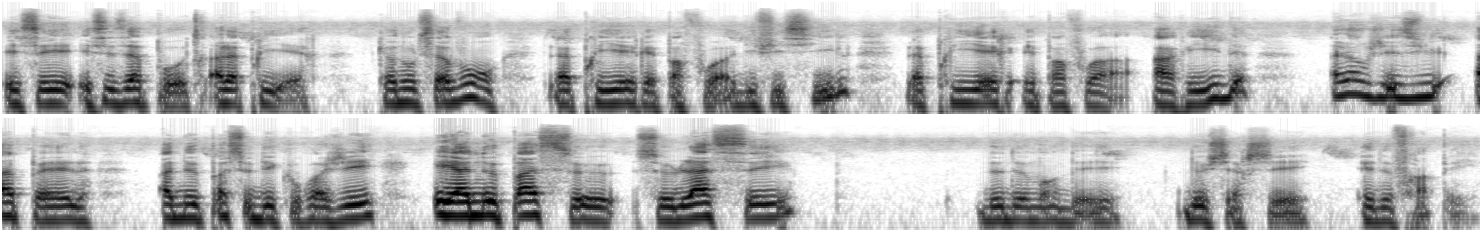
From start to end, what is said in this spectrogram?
et ses, et ses apôtres à la prière. Car nous le savons, la prière est parfois difficile, la prière est parfois aride. Alors Jésus appelle à ne pas se décourager et à ne pas se, se lasser de demander, de chercher et de frapper.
